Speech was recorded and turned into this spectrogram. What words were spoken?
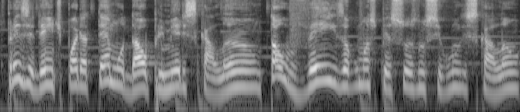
O presidente pode até mudar o primeiro escalão, talvez algumas pessoas no segundo escalão,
